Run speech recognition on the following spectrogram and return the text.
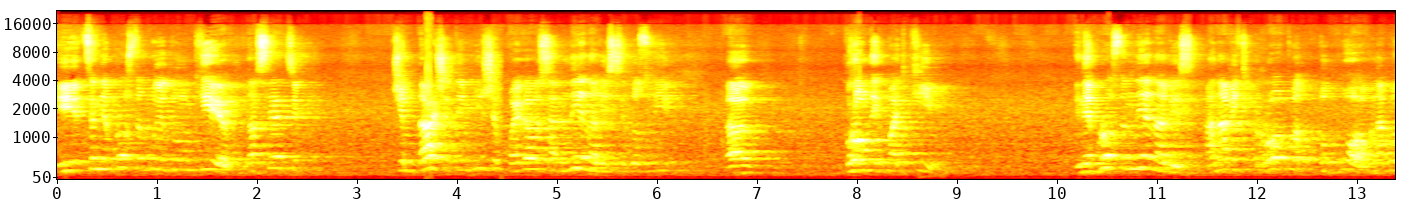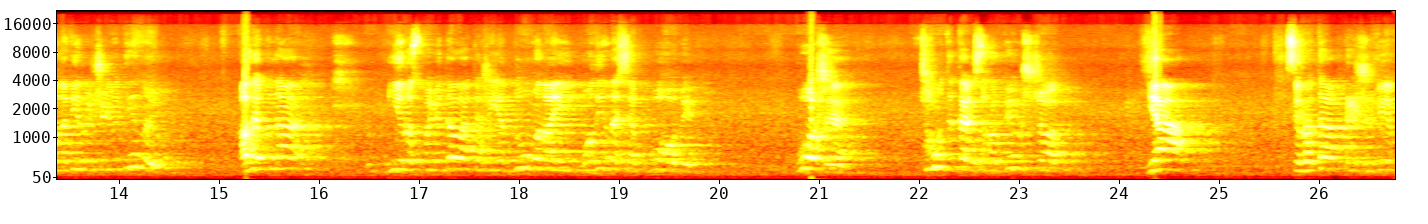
І це не просто були думки на серці. Чим далі, тим більше появилася ненависть до своїх е, кровних батьків. І не просто ненависть, а навіть ропот до Бога. Вона була віруючою людиною, але вона мені розповідала, каже, я думала і молилася Богові. Боже, чому ти так зробив, що я сирота при живих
